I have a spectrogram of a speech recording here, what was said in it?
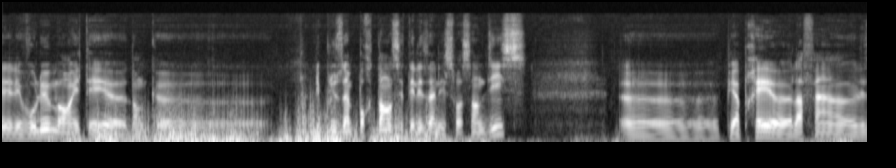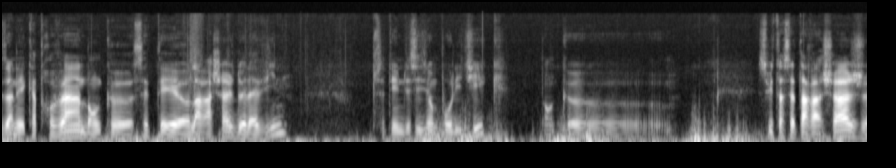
Les volumes ont été euh, donc euh, les plus importants, c'était les années 70. Euh, puis après, la fin des années 80, donc c'était l'arrachage de la vigne. C'était une décision politique. Donc, suite à cet arrachage,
